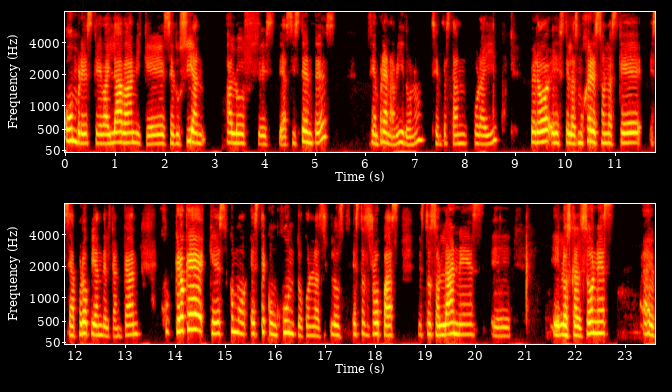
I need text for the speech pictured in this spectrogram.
hombres que bailaban y que seducían a los este, asistentes, siempre han habido, ¿no? Siempre están por ahí, pero este, las mujeres son las que se apropian del cancán. Creo que, es como este conjunto con las, los, estas ropas, estos solanes, eh, los calzones, eh,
